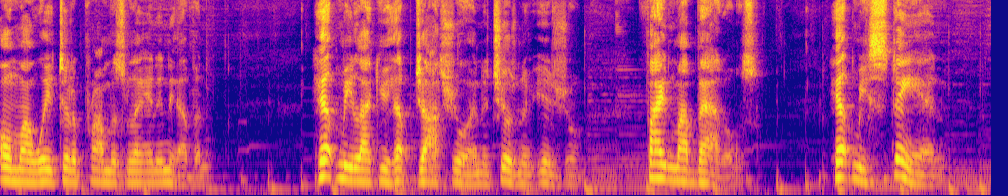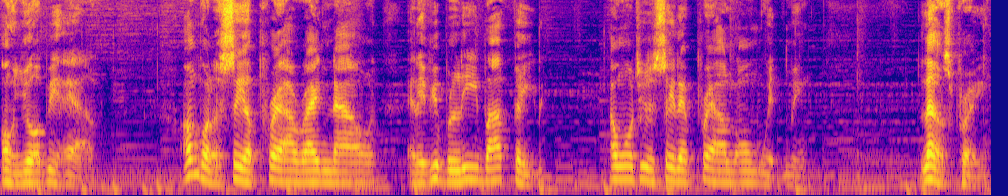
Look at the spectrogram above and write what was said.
on my way to the promised land in heaven. Help me like you helped Joshua and the children of Israel. Fight my battles. Help me stand on your behalf. I'm going to say a prayer right now, and if you believe by faith, I want you to say that prayer along with me. Let us pray.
